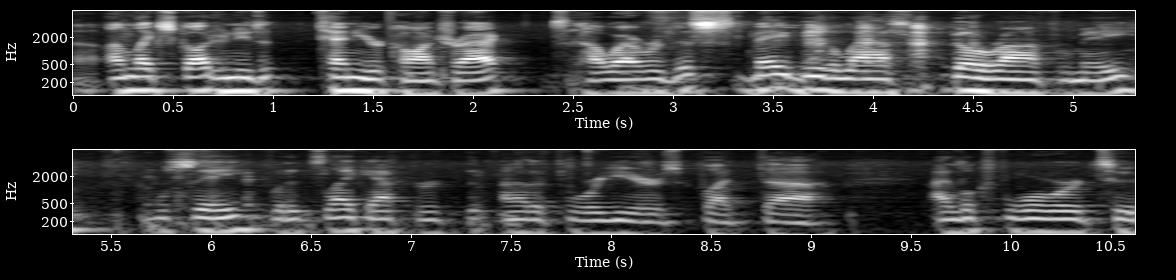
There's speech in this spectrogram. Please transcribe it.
Uh, Unlike Scott, who needs a ten-year contract, however, this may be the last go-around for me. We'll see what it's like after th- another four years, but uh, I look forward to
